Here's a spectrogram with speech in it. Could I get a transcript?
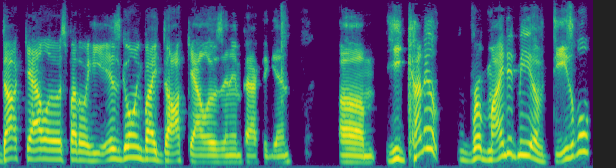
Doc Gallows. By the way, he is going by Doc Gallows in Impact again. Um, he kind of reminded me of Diesel,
